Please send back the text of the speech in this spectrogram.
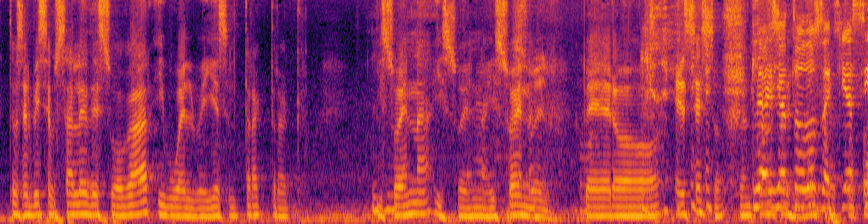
entonces el bíceps sale de su hogar y vuelve y es el track track y suena y suena y suena. Pero es eso. claro, ya todos aquí así.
